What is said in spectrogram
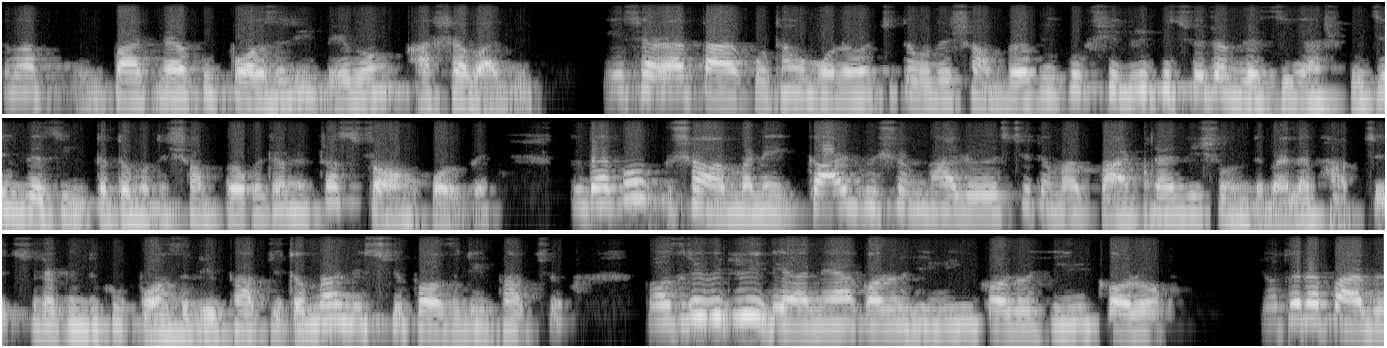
তোমার পার্টনার খুব পজিটিভ এবং আশাবাদী। এছাড়া তার কোথাও মনে হচ্ছে তোমাদের সম্পর্কে খুব শীঘ্রই কিছু একটা ব্লেসিং আসবে, যে ব্লেসিংটা তোমাদের সম্পর্কটা অনেকটা স্ট্রং করবে। তো দেখো মানে কার্ড ভীষণ ভালো এসছে, তোমার পার্টনার যে সন্ধ্যেবেলা ভাবছে, সেটা কিন্তু খুব পজিটিভ ভাবছে। তোমরাও নিশ্চয়ই পজিটিভ ভাবছ। পজিটিভিটি দেওয়া নেওয়া করো হিলিং করো হিল করো, যতটা পারবে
